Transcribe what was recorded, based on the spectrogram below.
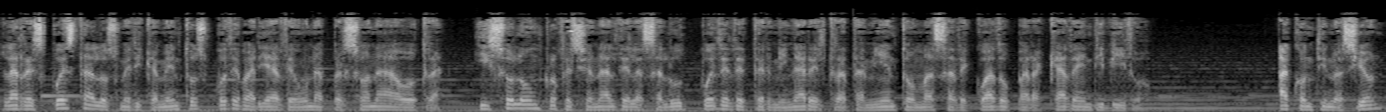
la respuesta a los medicamentos puede variar de una persona a otra, y solo un profesional de la salud puede determinar el tratamiento más adecuado para cada individuo. A continuación,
